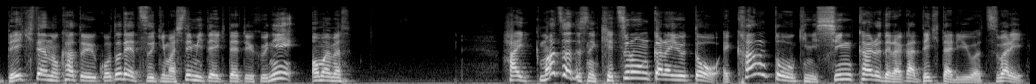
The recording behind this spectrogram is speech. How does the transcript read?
できたのかということで続きまして見ていきたいというふうに思います。はい。まずはですね、結論から言うと、え関東沖に新カルデラができた理由はつまり、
